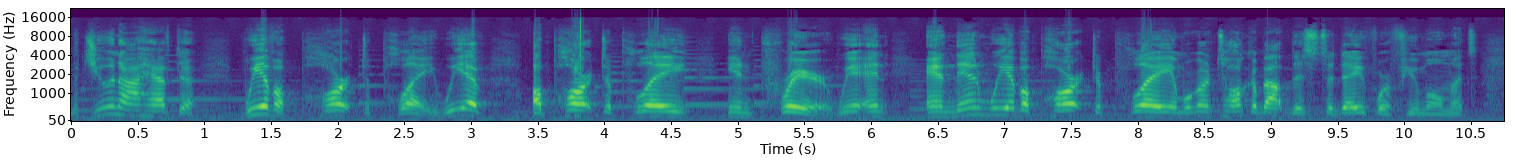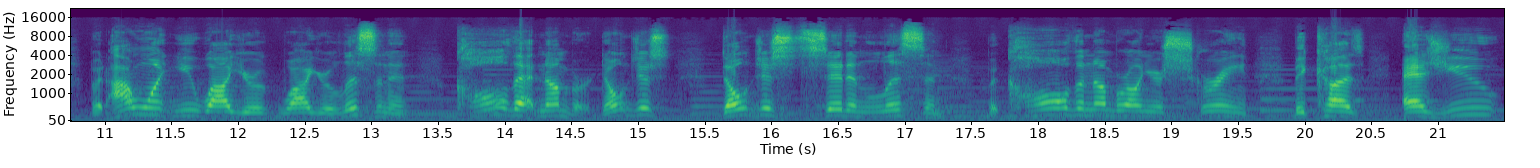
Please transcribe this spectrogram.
But you and I have to, we have a part to play. We have a part to play in prayer. We, and, and then we have a part to play, and we're going to talk about this today for a few moments. But I want you, while you're, while you're listening, call that number. Don't just, don't just sit and listen, but call the number on your screen because as you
